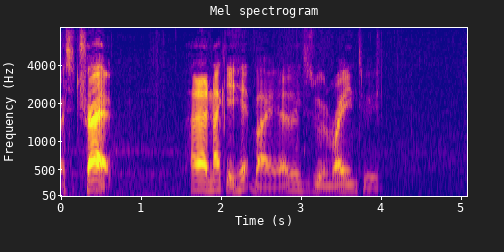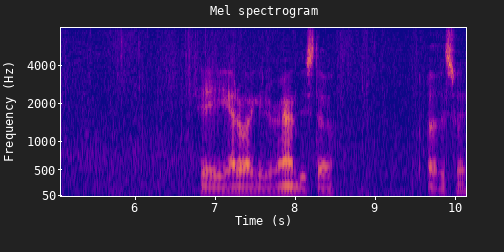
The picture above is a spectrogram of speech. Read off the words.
That's a trap. How did I not get hit by it? I just went right into it. Okay, how do I get around this though? Oh, this way?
